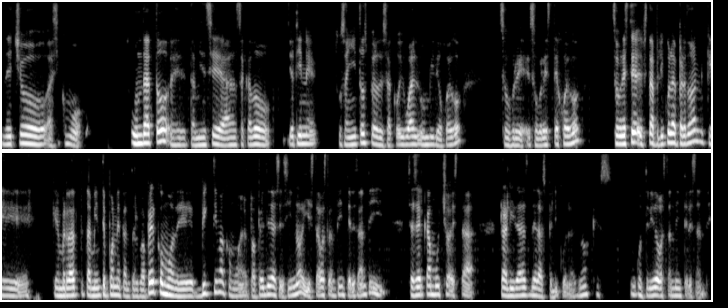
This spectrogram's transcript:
De hecho, así como un dato, eh, también se ha sacado, ya tiene sus añitos, pero se sacó igual un videojuego sobre, sobre este juego, sobre este, esta película, perdón, que, que en verdad también te pone tanto el papel como de víctima como el papel de asesino y está bastante interesante y se acerca mucho a esta realidad de las películas, ¿no? Que es un contenido bastante interesante.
